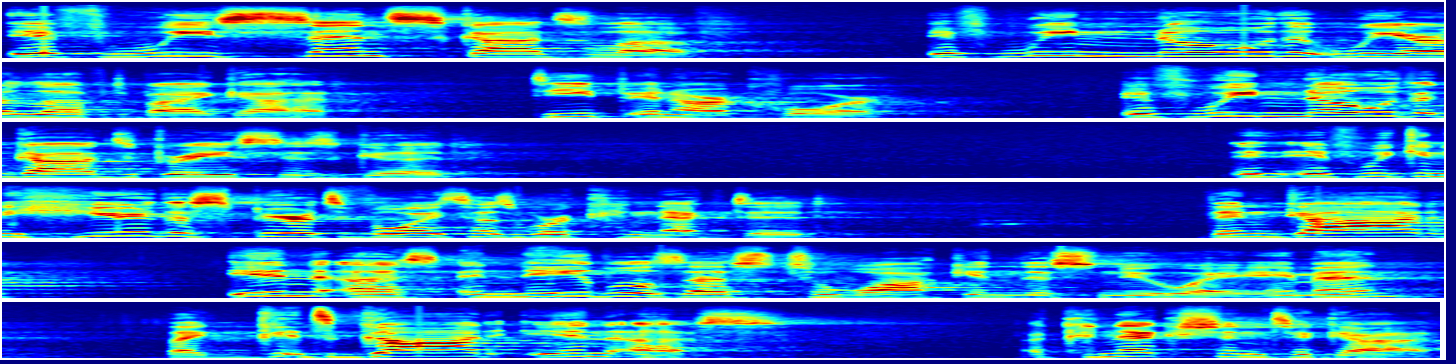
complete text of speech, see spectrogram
if we sense God's love, if we know that we are loved by God deep in our core, if we know that God's grace is good, if we can hear the Spirit's voice as we're connected, then God in us enables us to walk in this new way. Amen? Like it's God in us, a connection to God.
